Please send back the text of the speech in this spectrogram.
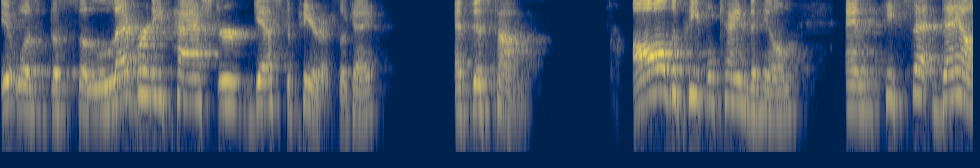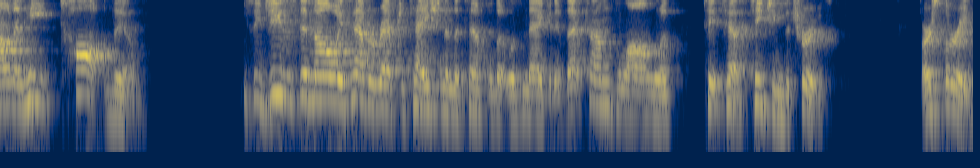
it was the celebrity pastor guest appearance, okay, at this time. All the people came to him and he sat down and he taught them. You see, Jesus didn't always have a reputation in the temple that was negative. That comes along with t- t- teaching the truth. Verse 3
